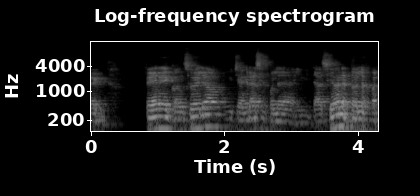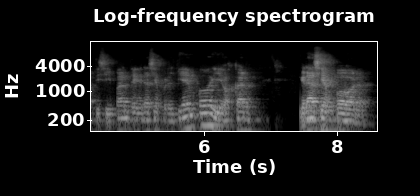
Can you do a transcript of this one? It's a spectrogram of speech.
Perfecto. Fede, Consuelo, muchas gracias por la invitación. A todos los participantes, gracias por el tiempo. Y Oscar, gracias por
